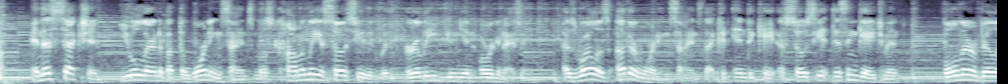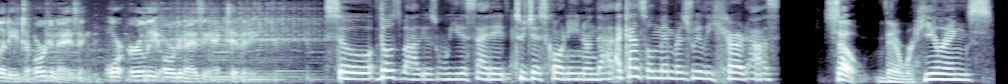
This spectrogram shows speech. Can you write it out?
In this section, you will learn about the warning signs most commonly associated with early union organizing, as well as other warning signs that could indicate associate disengagement, vulnerability to organizing, or early organizing activity. So those values, we decided to just hone in on that. A council members really heard us. So there were hearings.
